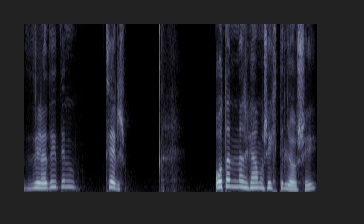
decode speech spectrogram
Δηλαδή, δεν ξέρεις. Όταν ένας γάμος έχει τελειώσει,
